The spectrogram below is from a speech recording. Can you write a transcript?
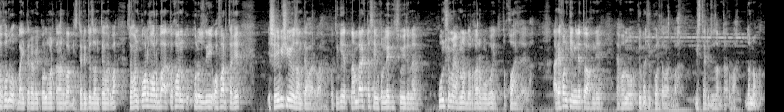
তখন বাইতারে কল করতে পারবা বিস্তারিত জানতে পারবা। যখন কল করবা তখন কোনো যদি অফার থাকে সেই বিষয়েও জানতে পারবা। গতিকে নাম্বার একটা সেভ করলে কিছু হইতো না কোন সময় আপনার দরকার পড়ব এটা তো খোয়া যায় না। আর এখন কিনলে তো আপনি এখনও যোগাযোগ করতে পারবা, বিস্তারিত জানতে পারবা। ধন্যবাদ।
